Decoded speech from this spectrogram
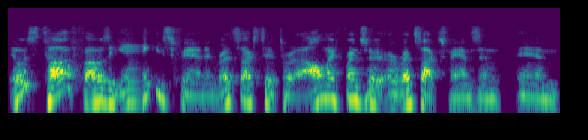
it was tough. I was a yankees fan and red sox territory all my friends are, are red sox fans and and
